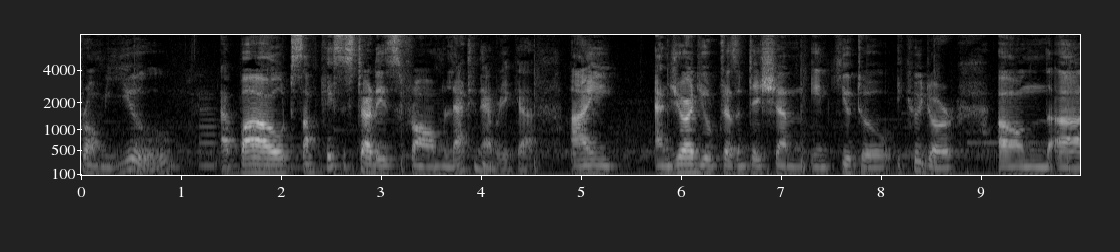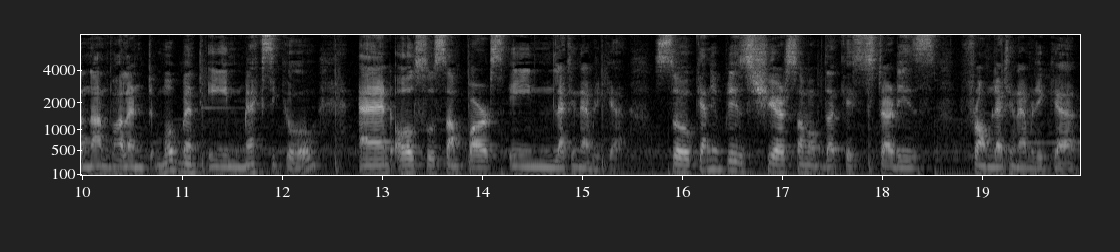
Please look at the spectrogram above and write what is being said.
from you about some case studies from Latin America. I enjoyed your presentation in Quito, Ecuador, on uh, nonviolent movement in Mexico and also some parts in Latin America. So, can you please share some of the case studies from Latin America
